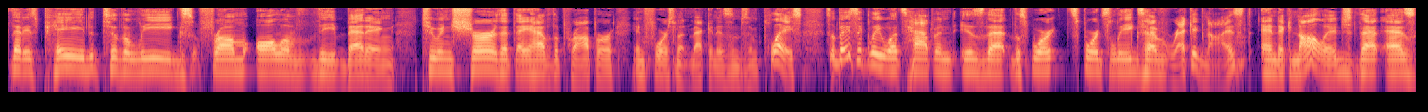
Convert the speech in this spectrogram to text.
that is paid to the leagues from all of the betting to ensure that they have the proper enforcement mechanisms in place. So basically, what's happened is that the sport, sports leagues have recognized and acknowledged that, as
